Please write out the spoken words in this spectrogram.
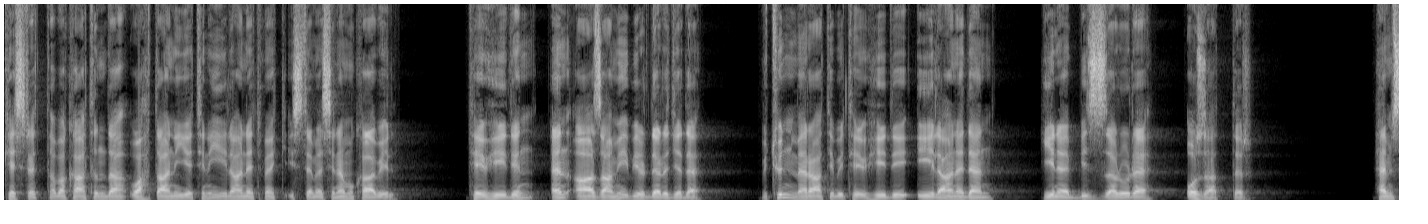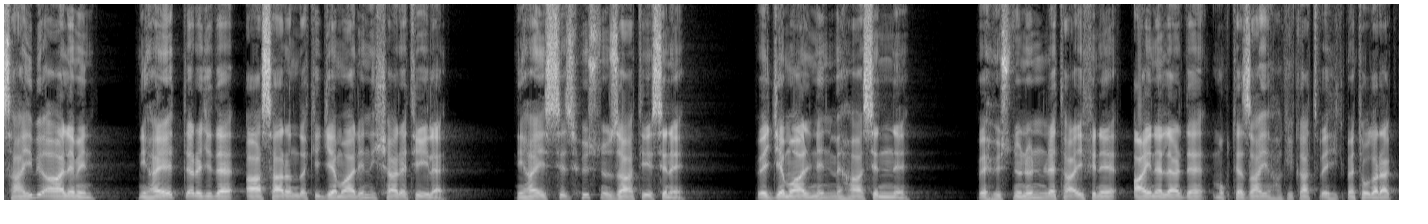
kesret tabakatında vahdaniyetini ilan etmek istemesine mukabil, tevhidin en azami bir derecede, bütün meratibi tevhidi ilan eden, yine biz zarure o zattır. Hem sahibi alemin, nihayet derecede asarındaki cemalin işaretiyle, nihayetsiz hüsnü zatisini ve cemalinin mehasinini ve hüsnünün letaifini aynelerde muktezai hakikat ve hikmet olarak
